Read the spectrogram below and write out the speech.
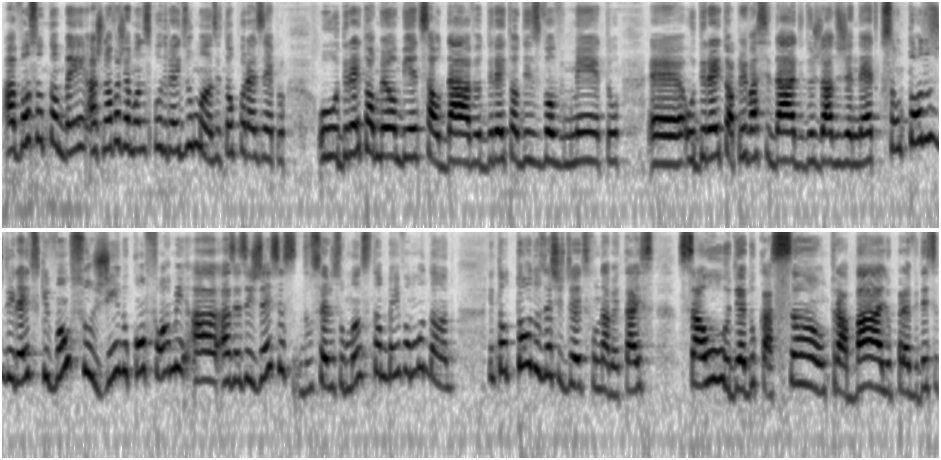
avançam também as novas demandas por direitos humanos. Então, por exemplo, o direito ao meio ambiente saudável, o direito ao desenvolvimento, é, o direito à privacidade dos dados genéticos, são todos os direitos que vão surgindo conforme a, as exigências dos seres humanos também vão mudando. Então, todos esses direitos fundamentais, saúde, educação, trabalho, previdência,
